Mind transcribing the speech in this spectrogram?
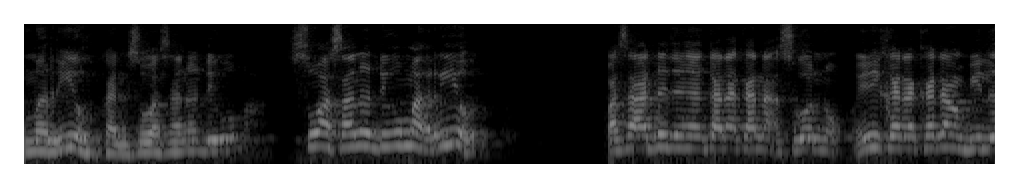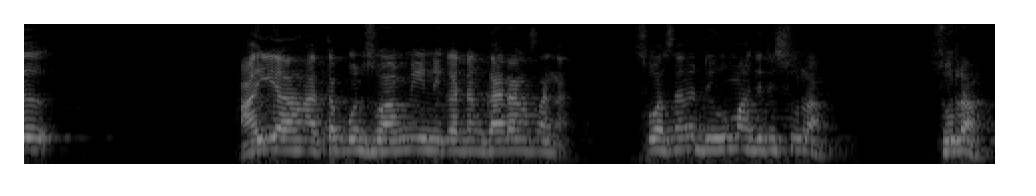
meriuhkan suasana di rumah. Suasana di rumah riuh. Pasal ada dengan kanak-kanak seronok. Ini kadang-kadang bila ayah ataupun suami ni kadang garang sangat. Suasana di rumah jadi suram. Suram.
